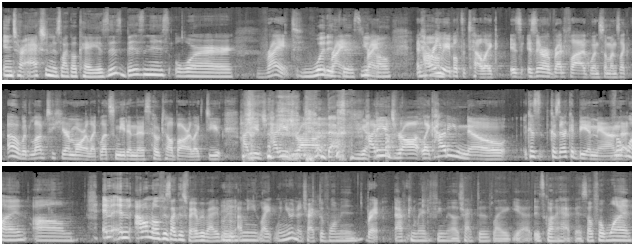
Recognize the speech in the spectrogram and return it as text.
interaction is like, okay, is this business or Right. What is right. this, you right. know? And how are Um, you able to tell? Like, is is there a red flag when someone's like, "Oh, would love to hear more. Like, let's meet in this hotel bar." Like, do you how do you how do you draw? Yeah. How do you draw? Like, how do you know? Because because there could be a man for that one, um, and and I don't know if it's like this for everybody, but Mm-hmm. I mean, like when you're an attractive woman, right. African American female attractive, like yeah, it's gonna happen. So for one,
